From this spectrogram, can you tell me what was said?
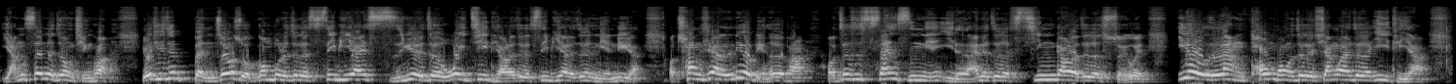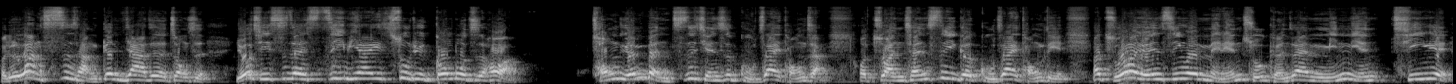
扬升的这种情况。尤其是本周所公布的这个 CPI 十月的这个未季调的这个 CPI 的这个年率啊，哦，创下了六点二趴，哦，这是三十。今年以来的这个新高的这个水位，又让通膨的这个相关的这个议题啊，我觉得让市场更加这个重视，尤其是在 CPI 数据公布之后啊。从原本之前是股债同涨，哦，转成是一个股债同跌。那主要原因是因为美联储可能在明年七月，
